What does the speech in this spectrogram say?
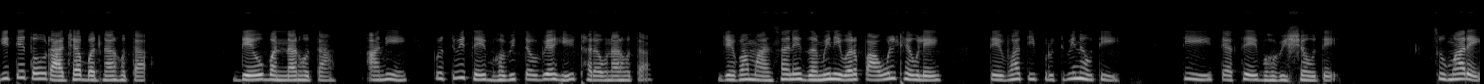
जिथे तो राजा बनणार होता देव बनणार होता आणि पृथ्वीचे भवितव्यही ठरवणार होता. जेव्हा माणसाने जमिनीवर पाऊल ठेवले तेव्हा ती पृथ्वी नव्हती ती त्याचे भविष्य होते. सुमारे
